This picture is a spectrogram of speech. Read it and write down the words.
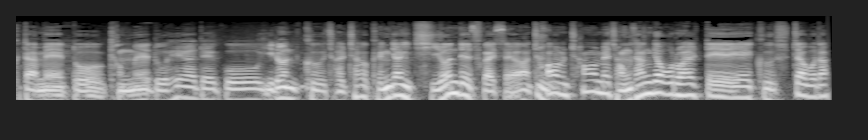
그다음에 또 경매도 해야 되고 이런 그 절차가 굉장히 지연될 수가 있어요. 처음 음. 처음에 정상적으로 할 때의 그 숫자보다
